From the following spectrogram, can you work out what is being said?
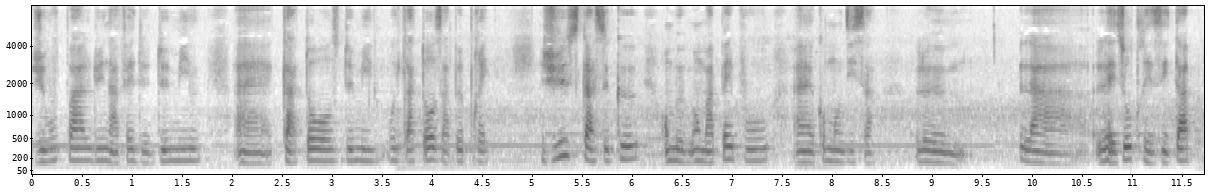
je vous parle d'une affaire de 2014, 2014 à peu près, jusqu'à ce que on m'appelle pour, euh, comment on dit ça, le, la, les autres étapes.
